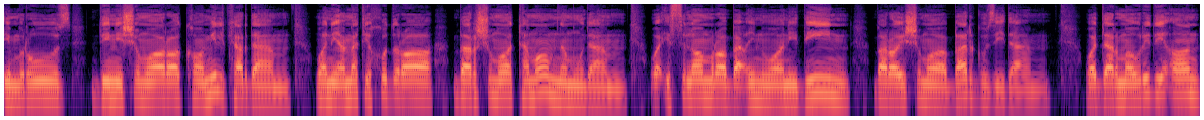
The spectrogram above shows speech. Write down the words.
امروز دین شما را کامل کردم و نعمت خود را بر شما تمام نمودم و اسلام را به عنوان دین برای شما برگزیدم. و در مورد آن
